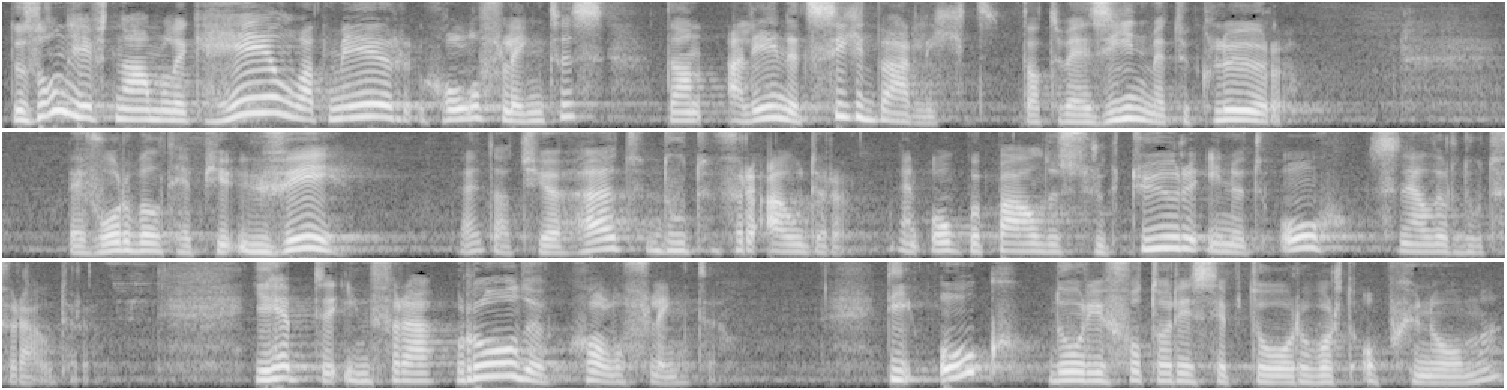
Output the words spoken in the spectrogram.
De zon heeft namelijk heel wat meer golflengtes dan alleen het zichtbaar licht dat wij zien met de kleuren. Bijvoorbeeld heb je UV, dat je huid doet verouderen en ook bepaalde structuren in het oog sneller doet verouderen. Je hebt de infrarode golflengte, die ook door je fotoreceptoren wordt opgenomen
